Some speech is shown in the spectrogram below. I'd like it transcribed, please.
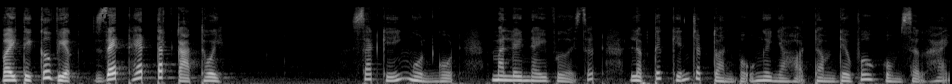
Vậy thì cứ việc giết hết tất cả thôi. Sát khí ngồn ngột, mà lời này vừa dứt, lập tức khiến cho toàn bộ người nhà họ thầm đều vô cùng sợ hãi.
